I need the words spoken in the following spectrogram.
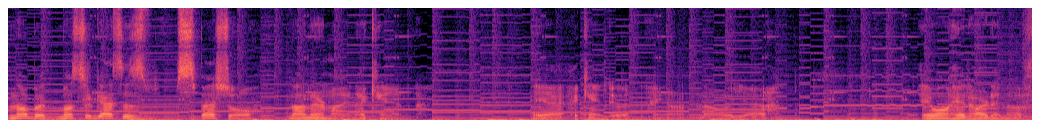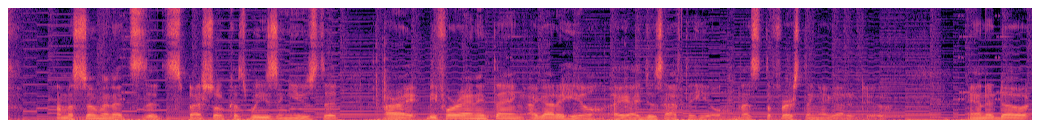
No, but mustard gas is special. No, never mind. I can't. Yeah, I can't do it. Hang on. No, yeah. It won't hit hard enough. I'm assuming it's it's special because Weezing used it. Alright, before anything, I gotta heal. I, I just have to heal. That's the first thing I gotta do. Antidote.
